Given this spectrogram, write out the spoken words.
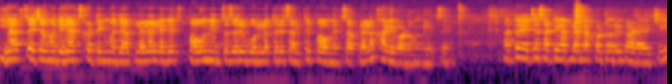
ह्याच याच्यामध्ये ह्याच कटिंगमध्ये आपल्याला लगेच पाऊन इंच जरी बोललं तरी चालते पाऊन इंच आपल्याला खाली वाढवून घ्यायचं. आहे आता याच्यासाठी आपल्याला कटोरी काढायची.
